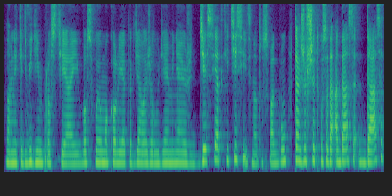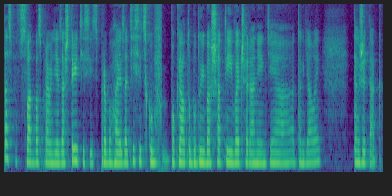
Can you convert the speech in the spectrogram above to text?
hlavne keď vidím proste aj vo svojom okolí a tak ďalej, že ľudia miniajú že desiatky tisíc na tú svadbu, Takže všetko sa dá. A dá sa, dá sa tá svadba spraviť aj za 4 tisíc, preboha aj za tisícku, pokiaľ to budú iba šaty, večera niekde a tak ďalej. Takže tak.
